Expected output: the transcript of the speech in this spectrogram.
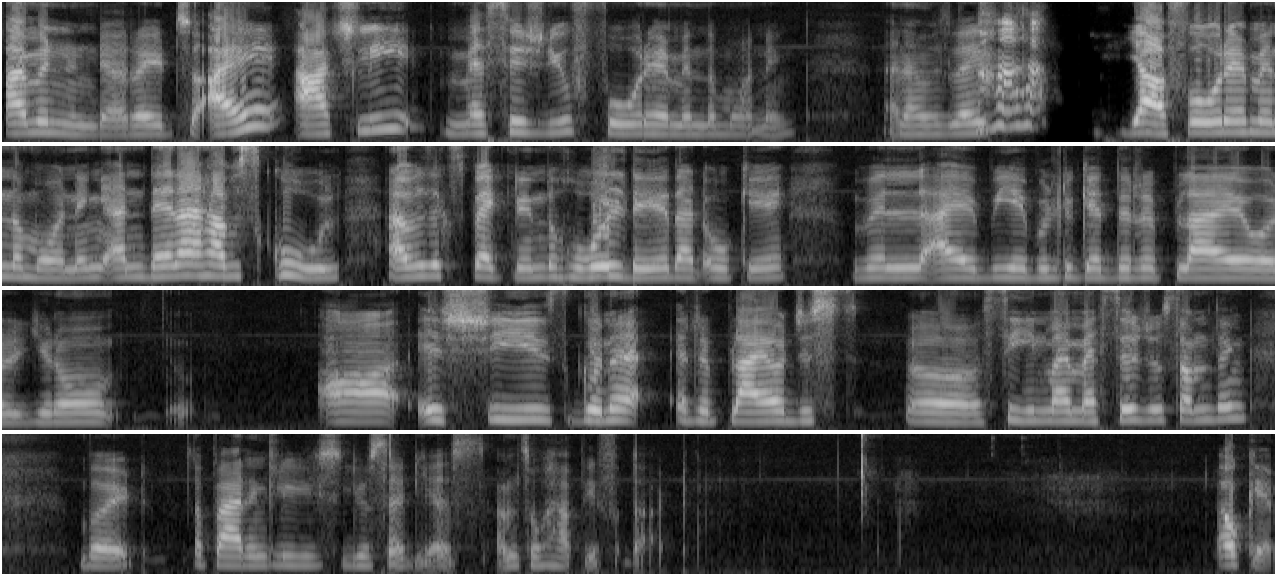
I'm in India, right? So I actually messaged you 4 a.m. in the morning, and I was like, yeah, 4 a.m. in the morning, and then I have school. I was expecting the whole day that okay, will I be able to get the reply, or you know, uh, is she's gonna reply or just uh, seen my message or something? But apparently you said yes. I'm so happy for that. Okay,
